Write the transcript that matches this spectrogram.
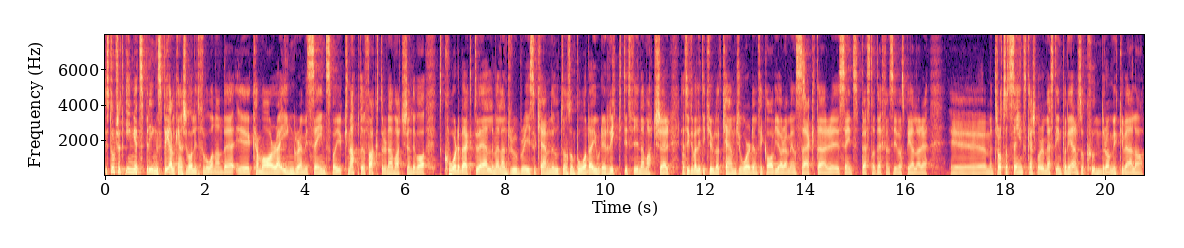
I stort sett inget springspel kanske var lite förvånande. Kamara, Ingram i Saints var ju knappt en faktor i den här matchen. Det var quarterback-duell mellan Drew Brees och Cam Newton som båda gjorde riktigt fina matcher. Jag tyckte det var lite kul att Cam Jordan fick avgöra med en sack där, Saints bästa defensiva spel spelare. Eh, men trots att Saints kanske var det mest imponerande så kunde de mycket väl ha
